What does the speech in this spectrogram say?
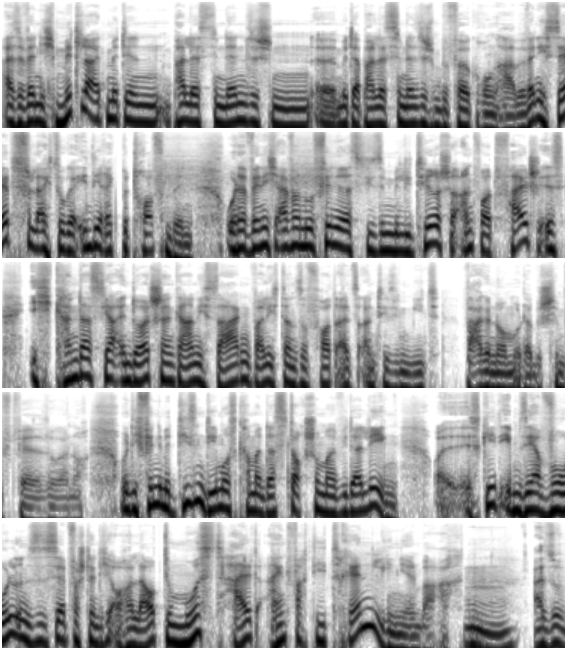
also wenn ich Mitleid mit den palästinensischen, äh, mit der palästinensischen Bevölkerung habe, wenn ich selbst vielleicht sogar indirekt betroffen bin oder wenn ich einfach nur finde, dass diese militärische Antwort falsch ist, ich kann das ja in Deutschland gar nicht sagen, weil ich dann sofort als Antisemit wahrgenommen oder beschimpft werde sogar noch. Und ich finde, mit diesen Demos kann man das doch schon mal widerlegen. Es geht eben sehr wohl und es ist selbstverständlich auch erlaubt. Du musst halt einfach die Trennlinien beachten. Also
